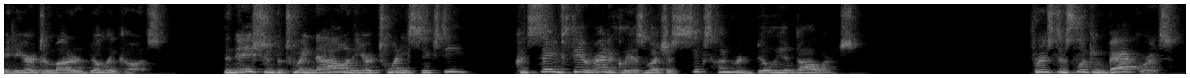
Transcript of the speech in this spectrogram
adhered to modern building codes, the nation between now and the year 2060 could save theoretically as much as $600 billion. For instance, looking backwards,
